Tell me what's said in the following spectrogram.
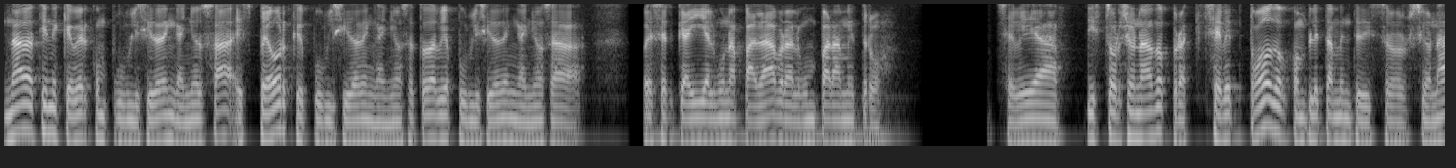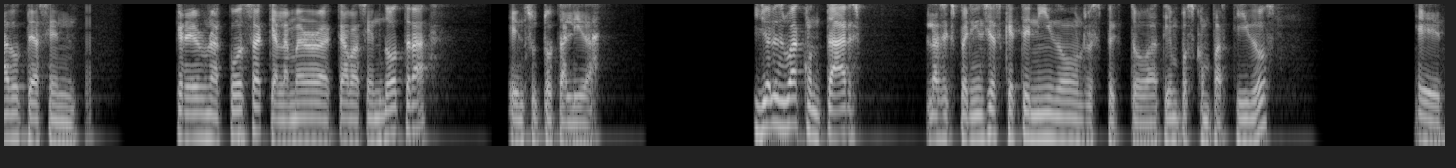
nada tiene que ver con publicidad engañosa, es peor que publicidad engañosa. Todavía publicidad engañosa puede ser que ahí alguna palabra, algún parámetro se vea distorsionado, pero aquí se ve todo completamente distorsionado. Te hacen creer una cosa que a la mejor acaba siendo otra en su totalidad. Y yo les voy a contar las experiencias que he tenido respecto a tiempos compartidos eh,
